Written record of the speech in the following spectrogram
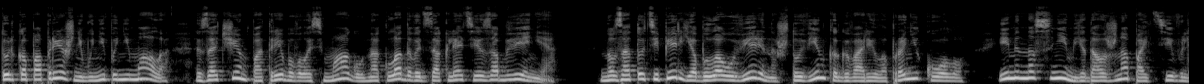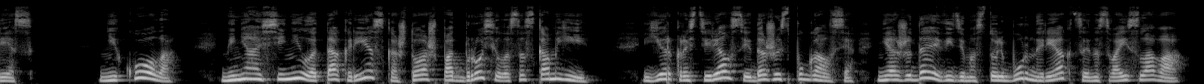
только по-прежнему не понимала, зачем потребовалось магу накладывать заклятие забвения. Но зато теперь я была уверена, что Винка говорила про Николу. Именно с ним я должна пойти в лес. «Никола!» Меня осенило так резко, что аж подбросило со скамьи. Ерк растерялся и даже испугался, не ожидая, видимо, столь бурной реакции на свои слова.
